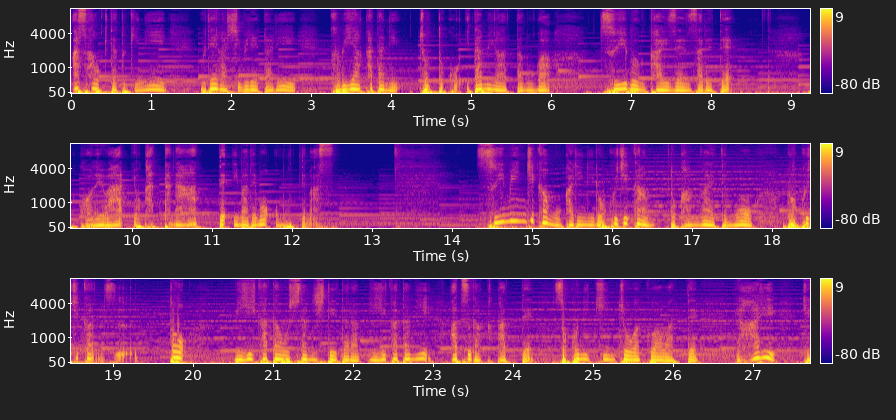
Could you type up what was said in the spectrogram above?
朝起きた時に腕がしびれたり首や肩にちょっとこう痛みがあったのが随分改善されて良かったなって今でも思ってます。睡眠時間を仮に6時間と考えても6時間ずっと右肩を下にしていたら右肩に圧がかかってそこに緊張が加わってやはり血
